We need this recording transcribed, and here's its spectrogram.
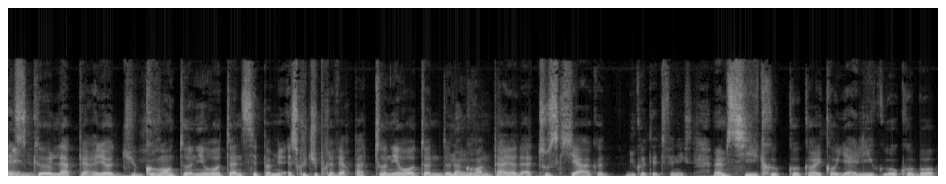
est-ce que la période du grand Tony Rotten c'est pas mieux? Est-ce que tu préfères pas Tony Rotten de la grande période à tout ce qu'il y a du côté de Phoenix? Même si Co- Cocorico, il y a Eli Okobo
